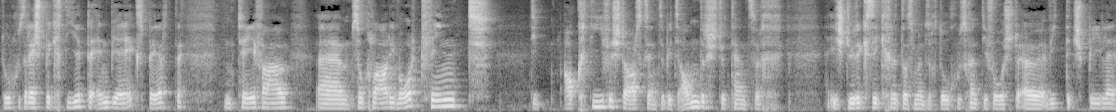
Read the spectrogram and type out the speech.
durchaus respektierter NBA-Experte im TV, ähm, so klare Worte findet. Aktiven Stars sehen es ein bisschen anders, dort haben sich, ist durchgesickert, dass man sich durchaus könnte vorstellen, äh, weiterzuspielen.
